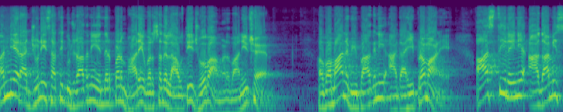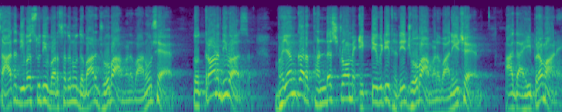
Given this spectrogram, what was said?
અન્ય રાજ્યોની સાથે ગુજરાતની અંદર પણ ભારે વરસાદ લાવતી જોવા મળવાની છે. હવામાન વિભાગની આગાહી પ્રમાણે આજથી લઈને આગામી સાત દિવસ સુધી વરસાદનું દબાણ જોવા મળવાનું છે. તો ત્રણ દિવસ ભયંકર થંડરસ્ટ્રોમ એક્ટિવિટી થતી જોવા મળવાની છે. આગાહી પ્રમાણે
